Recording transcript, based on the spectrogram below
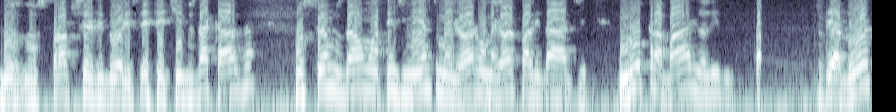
do, dos próprios servidores efetivos da casa, possamos dar um atendimento melhor, uma melhor qualidade no trabalho ali do vereador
